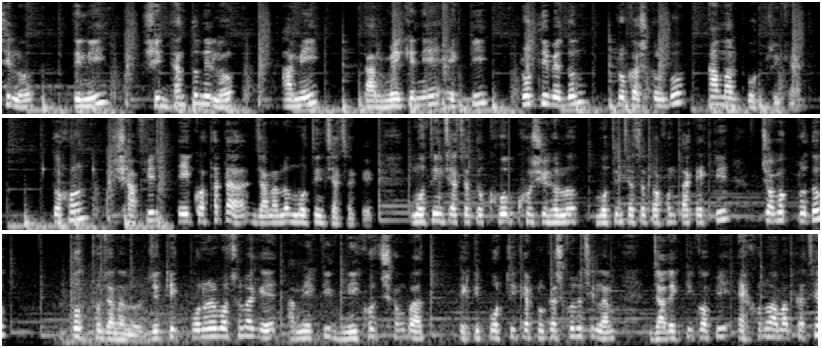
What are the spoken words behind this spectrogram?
ছিল, তিনি সিদ্ধান্ত নিল, আমি তার মেয়েকে নিয়ে একটি প্রতিবেদন প্রকাশ করব আমার পত্রিকায়। তখন শাফিন এই কথাটা জানালো মতিন চাচাকে। মতিন চাচা তো খুব খুশি হলো। মতিন চাচা তখন তাকে একটি চমকপ্রদ তথ্য জানালো যে ঠিক পনেরো বছর আগে আমি একটি নিখোঁজ সংবাদ, একটি পত্রিকায় প্রকাশ করেছিলাম, যার একটি কপি এখনও আমার কাছে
